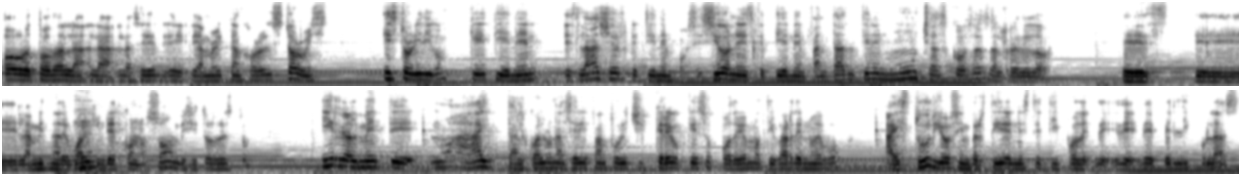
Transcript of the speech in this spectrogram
o toda la, serie de, American Horror Stories, history, digo, que tienen slasher, que tienen posesiones, que tienen fantasmas, tienen muchas cosas alrededor. Este, la misma de Walking Dead con los zombies y todo esto. Y realmente no hay tal cual una serie fan for y creo que eso podría motivar de nuevo a estudios a invertir en este tipo de, de, películas.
